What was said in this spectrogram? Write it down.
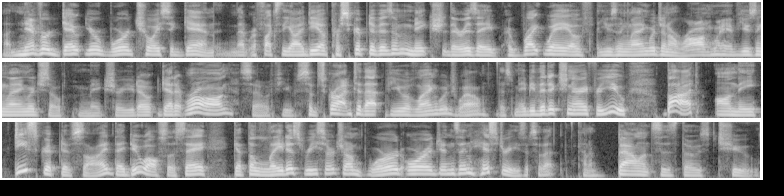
Uh, never doubt your word choice again. That reflects the idea of prescriptivism. Make sure there is a, a, right way of using language and a wrong way of using language, so make sure you don't get it wrong. So if you subscribe to that view of language, well, this may be the dictionary for you. But on the descriptive side, they do also say get the latest research on word origins and histories. So that kind of balances those two.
